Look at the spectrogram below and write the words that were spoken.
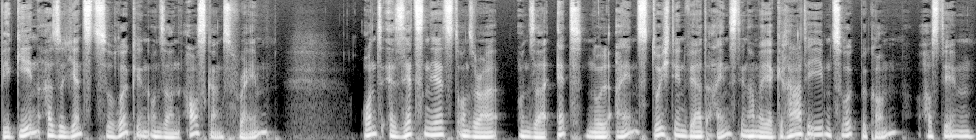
Wir gehen also jetzt zurück in unseren Ausgangsframe und ersetzen jetzt unser, unser add 01 durch den Wert 1, den haben wir ja gerade eben zurückbekommen aus dem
